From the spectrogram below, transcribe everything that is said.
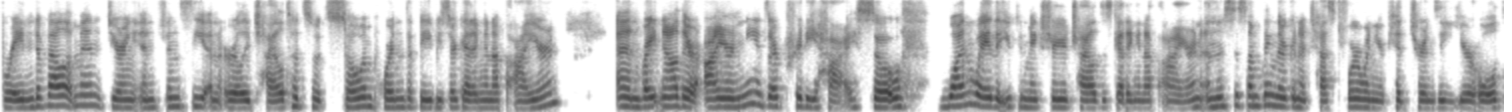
brain development during infancy and early childhood. So it's so important that babies are getting enough iron. And right now, their iron needs are pretty high. So, one way that you can make sure your child is getting enough iron, and this is something they're going to test for when your kid turns a year old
